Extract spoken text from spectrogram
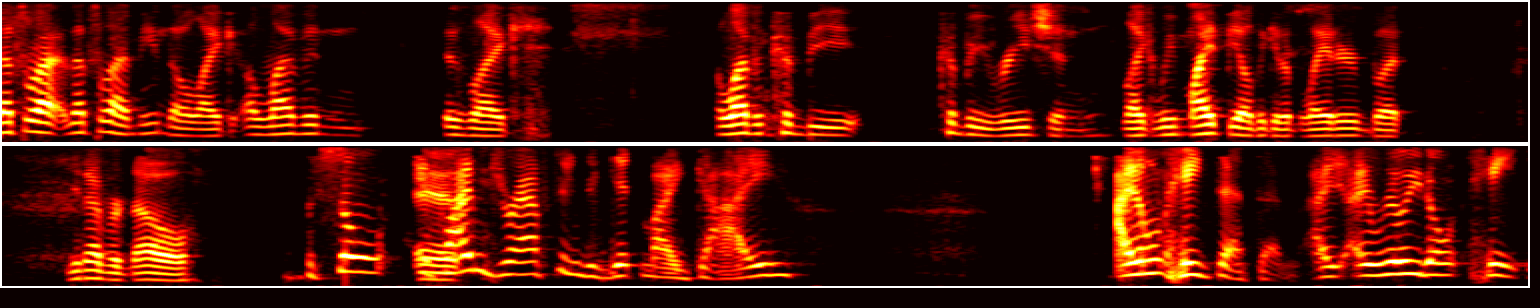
That's what I, that's what I mean though. Like eleven is like eleven could be could be reaching. Like we might be able to get him later, but you never know. So if And- I'm drafting to get my guy, I don't hate that then. I, I really don't hate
